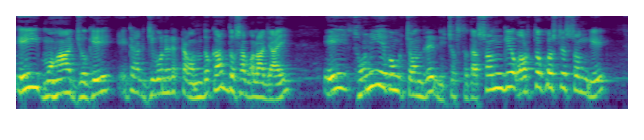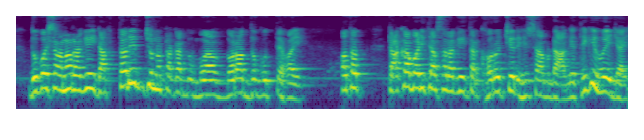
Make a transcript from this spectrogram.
এই মহাযোগে এটা জীবনের একটা অন্ধকার দশা বলা যায়। এই শনি এবং চন্দ্রের নিচস্থতার সঙ্গে, অর্থকষ্টের সঙ্গে দু পয়সা আনার আগেই ডাক্তারের জন্য টাকা বরাদ্দ করতে হয়। অর্থাৎ টাকা বাড়িতে আসার আগেই তার খরচের হিসাবটা আগে থেকে হয়ে যায়,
